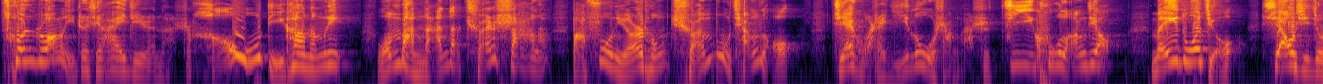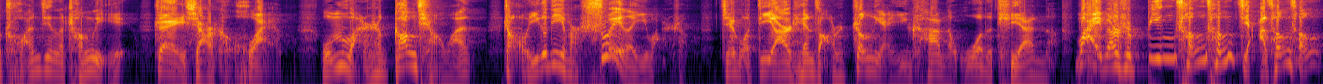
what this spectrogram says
村庄里这些埃及人呢是毫无抵抗能力，我们把男的全杀了，把妇女儿童全部抢走。结果这一路上啊是鸡哭狼叫，没多久消息就传进了城里，这下可坏了。我们晚上刚抢完，找一个地方睡了一晚上。结果第二天早上睁眼一看呢，我的天哪！外边是冰层层、甲层层，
